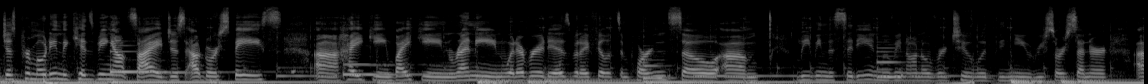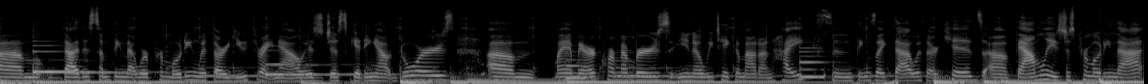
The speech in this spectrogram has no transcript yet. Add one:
just promoting the kids being outside, just outdoor space, uh, hiking, biking, running, whatever it is. But I feel it's important. So. Um, leaving the city and moving on over to the new resource center um, that is something that we're promoting with our youth right now is just getting outdoors um, my americorps members you know we take them out on hikes and things like that with our kids uh, families just promoting that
